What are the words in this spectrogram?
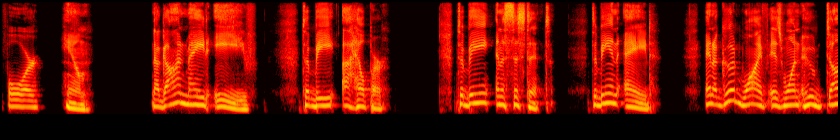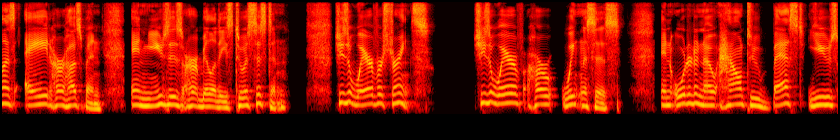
for him." Now God made Eve to be a helper, to be an assistant, to be an aid. And a good wife is one who does aid her husband and uses her abilities to assist him. She's aware of her strengths. She's aware of her weaknesses in order to know how to best use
